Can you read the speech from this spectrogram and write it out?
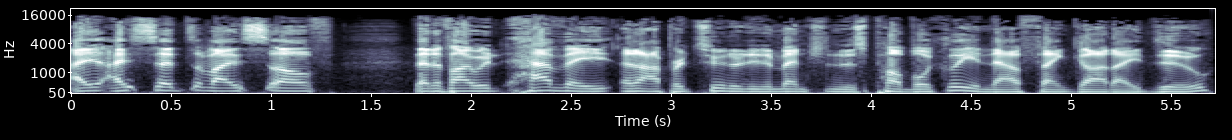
I, I said to myself that if I would have a an opportunity to mention this publicly, and now thank God I do,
